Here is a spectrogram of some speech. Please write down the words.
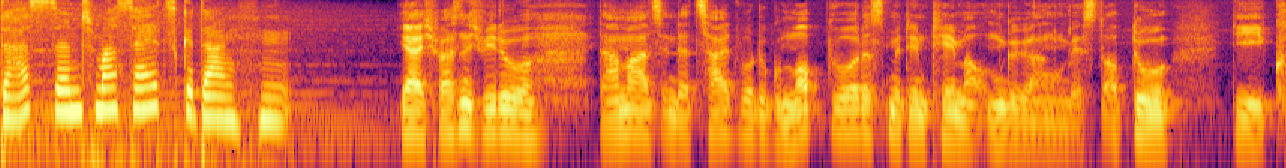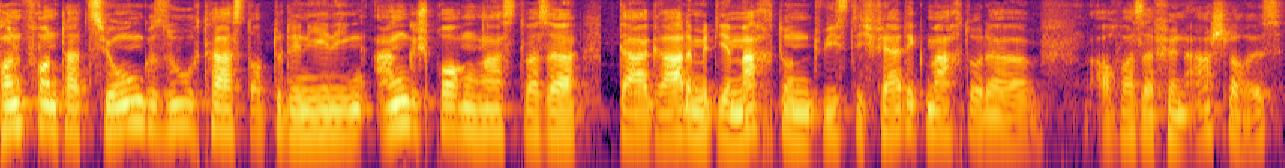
Das sind Marcells Gedanken. Ja, ich weiß nicht, wie du damals in der Zeit, wo du gemobbt wurdest, mit dem Thema umgegangen bist. Ob du die Konfrontation gesucht hast, ob du denjenigen angesprochen hast, was er da gerade mit dir macht und wie es dich fertig macht oder auch was er für ein Arschloch ist.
